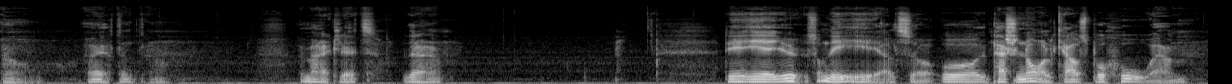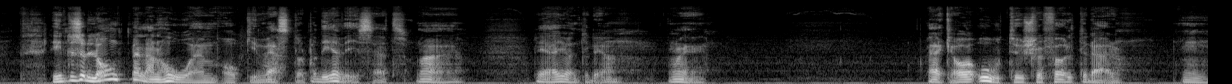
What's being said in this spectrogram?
Ja. Jag vet inte. Det är märkligt det där. Det är ju som det är alltså. Och personalkaos på H&M. Det är inte så långt mellan H&M och Investor på det viset. Nej, det är ju inte det. Nej. Verkar ha otursförföljt det där. Mm.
